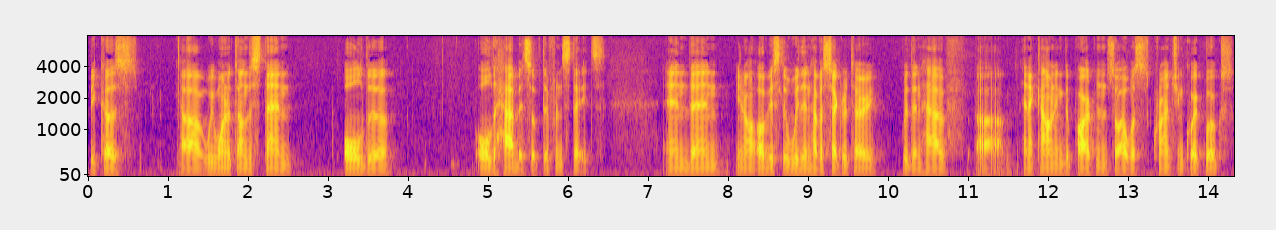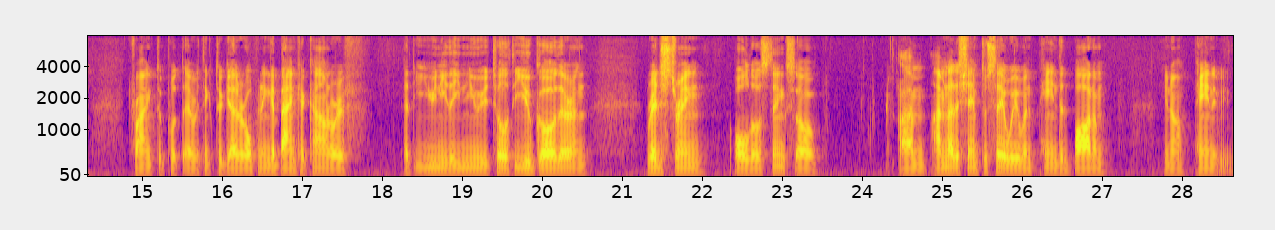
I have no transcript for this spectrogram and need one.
because uh, we wanted to understand all the all the habits of different states. And then, you know, obviously we didn't have a secretary, we didn't have uh, an accounting department, so I was crunching QuickBooks, trying to put everything together, opening a bank account, or if you need a new utility, you go there and registering all those things. So um, I'm not ashamed to say we even painted bottom, you know, painted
